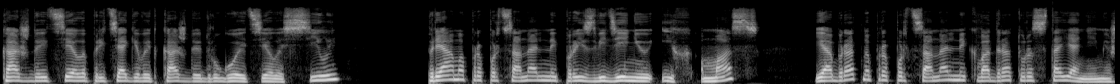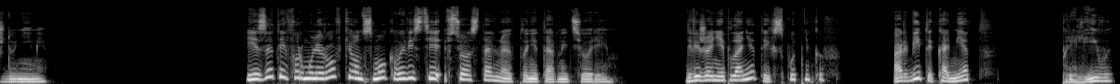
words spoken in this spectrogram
Каждое тело притягивает каждое другое тело с силой, прямо пропорциональной произведению их масс и обратно пропорциональной квадрату расстояния между ними. из этой формулировки он смог вывести все остальное в планетарной теории. Движение планет и их спутников, орбиты комет, приливы.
